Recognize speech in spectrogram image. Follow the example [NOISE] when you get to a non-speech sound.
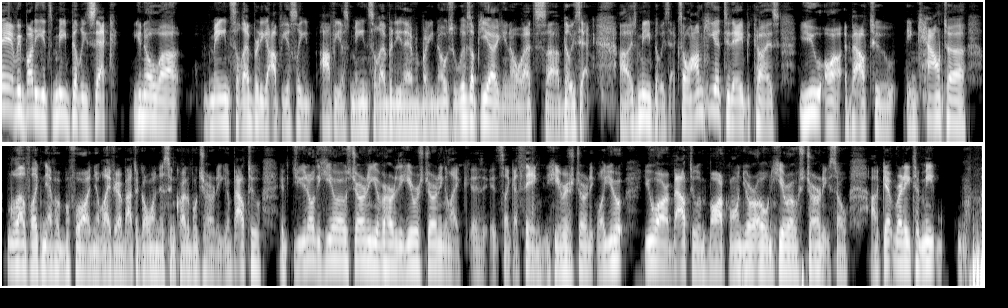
Hey, everybody, it's me, Billy Zek. You know, uh, main celebrity, obviously, obvious main celebrity that everybody knows who lives up here. You know, that's, uh, Billy Zek. Uh, it's me, Billy Zek. So I'm here today because you are about to encounter love like never before in your life. You're about to go on this incredible journey. You're about to, if you know the hero's journey, you ever heard of the hero's journey? Like, it's like a thing, the hero's journey. Well, you, you are about to embark on your own hero's journey. So, uh, get ready to meet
